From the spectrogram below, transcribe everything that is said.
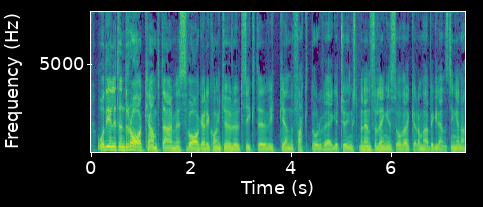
Och det är en liten dragkamp där med svagare konjunkturutsikter. Vilken faktor väger tyngst? Men än så länge så verkar de här begränsningarna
